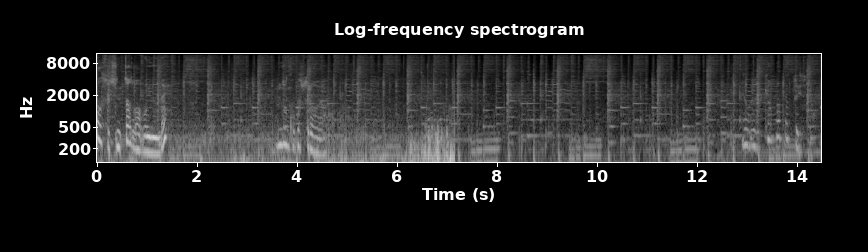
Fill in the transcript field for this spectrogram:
클럽하우스 진짜 좋아 보이는데? 완전 고급스러워요. 여기 이렇게 핫팩도 있어.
